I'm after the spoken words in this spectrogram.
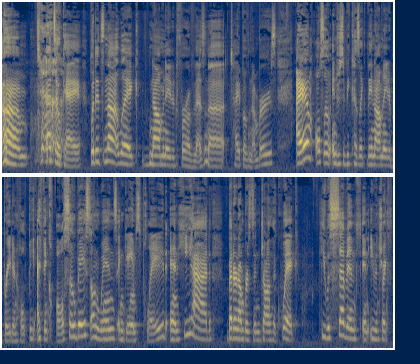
um that's okay. But it's not like nominated for a Vezina type of numbers. I am also interested because like they nominated braden holtby i think also based on wins and games played. And he had better numbers than jonathan quick. He was seventh in even strength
